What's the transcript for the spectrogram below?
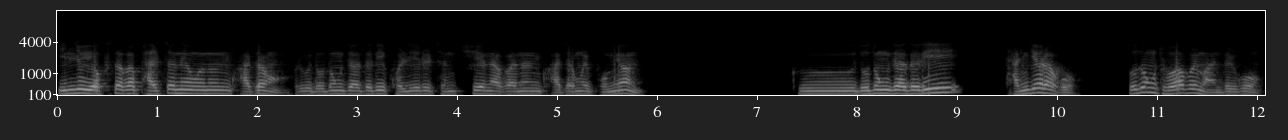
인류 역사가 발전해 오는 과정 그리고 노동자들이 권리를 쟁취해 나가는 과정을 보면 그 노동자들이 단결하고 노동조합을 만들고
